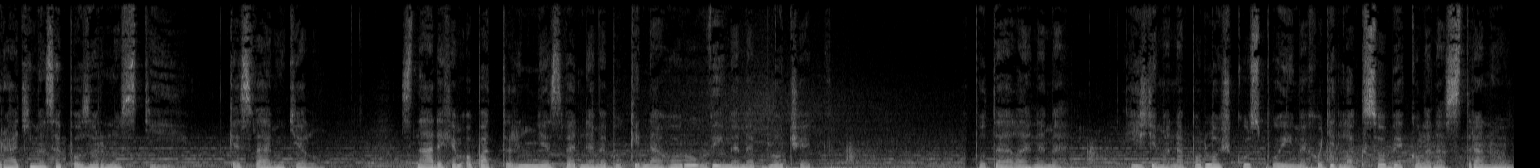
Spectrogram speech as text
Vrátíme se pozorností ke svému tělu. S nádechem opatrně zvedneme boky nahoru, vyjmeme bloček, poté lehneme jížděma na podložku, spojíme chodidla k sobě, kolena stranou,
